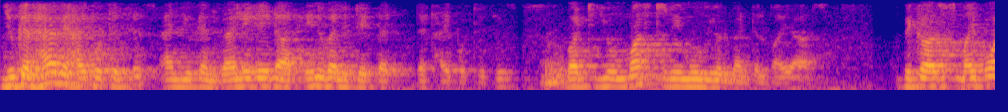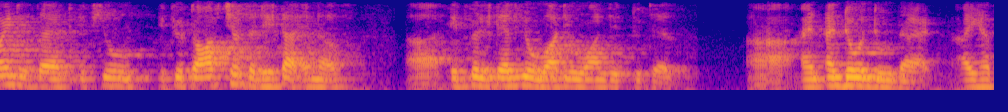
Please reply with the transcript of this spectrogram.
you can have a hypothesis and you can validate or invalidate that, that hypothesis, but you must remove your mental bias. Because my point is that if you if you torture the data enough, uh, it will tell you what you want it to tell and, and don't do that. I have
